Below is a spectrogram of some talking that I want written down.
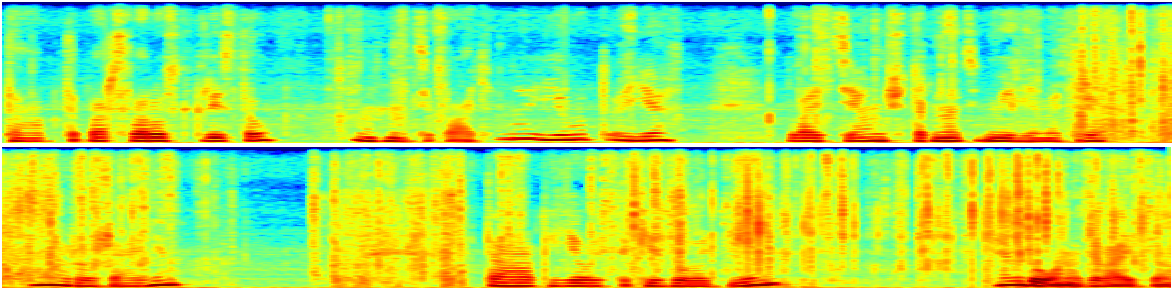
Так, тепер Сваровський крістал. Угу, ці патіна. І от є лайцям 14 мм. Рожеві. Так, є ось такі золоті. Гендо називається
